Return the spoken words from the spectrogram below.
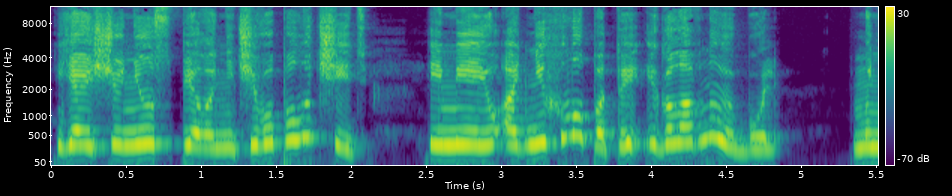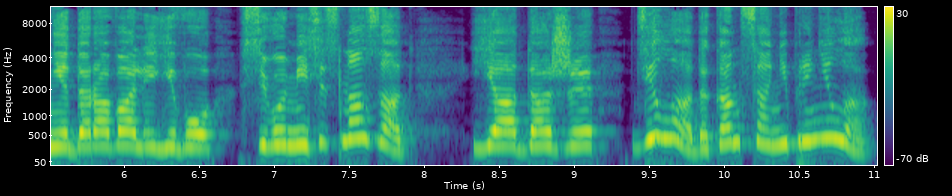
я еще не успела ничего получить – Имею одни хлопоты и головную боль. Мне даровали его всего месяц назад. Я даже дела до конца не приняла.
